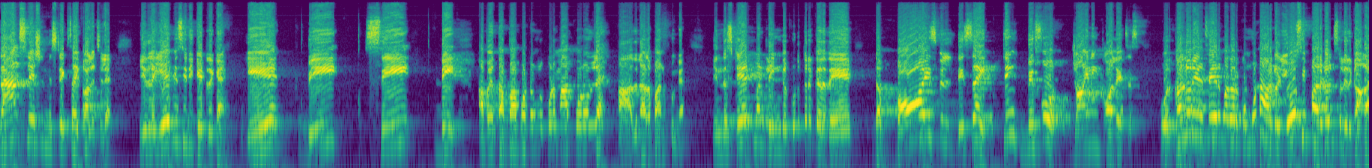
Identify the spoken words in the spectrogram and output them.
டிரான்ஸ்லேஷன் மிஸ்டேக் சைக்காலஜில இதுல ஏபிசிடி கேட்டிருக்கேன். ஏ பி சி டி அப்ப தப்பா போட்டவங்களுக்கு கூட மார்க் போறோம்ல அதனால அனுப்புங்க. இந்த ஸ்டேட்மெண்ட்ல இங்க கொடுத்திருக்கிறது the boys will decide think before joining colleges ஒரு கல்லூரியில் சேர்வதற்கு முன் அவர்கள் யோசிப்பார்கள் சொல்லியிருக்காங்க.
